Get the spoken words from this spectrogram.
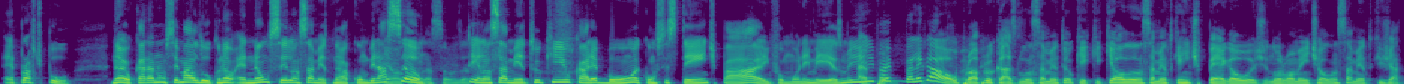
é profit pool. Não, é o cara não ser maluco, não, é não ser lançamento, não, é a É uma combinação. combinação, Tem lançamento que o cara é bom, é consistente, pá, infomoney mesmo e É, vai, vai legal. O próprio caso do lançamento é o quê? O que, que é o lançamento que a gente pega hoje? Normalmente é o lançamento que já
